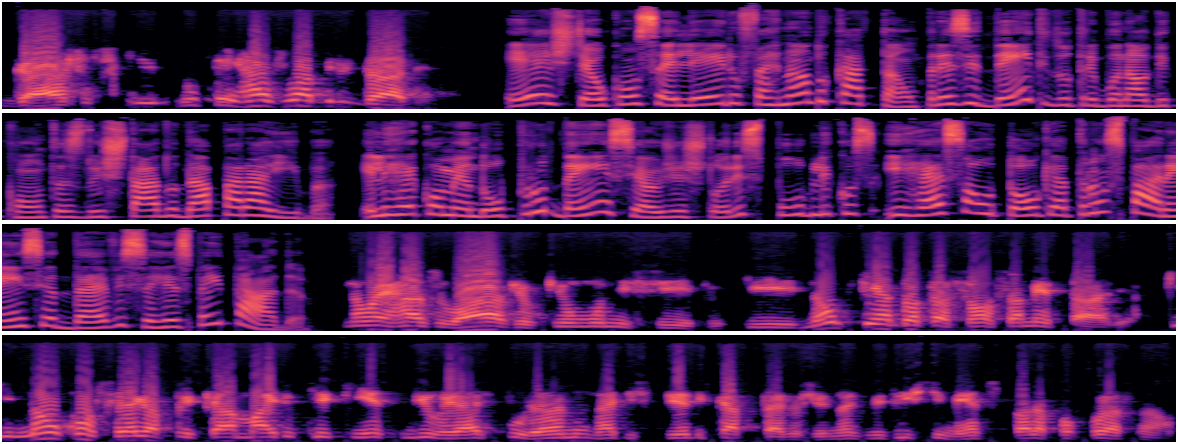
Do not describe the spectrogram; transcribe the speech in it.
gastos que não têm razoabilidade. Este é o conselheiro Fernando Catão, presidente do Tribunal de Contas do Estado da Paraíba. Ele recomendou prudência aos gestores públicos e ressaltou que a transparência deve ser respeitada. Não é razoável que um município que não tem a dotação orçamentária, que não consegue aplicar mais do que 500 mil reais por ano na despesa de capitais, ou seja, nos investimentos para a população,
